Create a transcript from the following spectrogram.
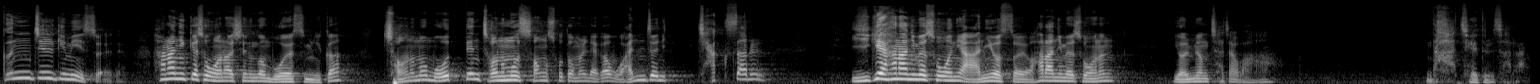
끈질김이 있어야 돼요. 하나님께서 원하시는 건 뭐였습니까? 저놈의 못된 저놈의 성 소돔을 내가 완전히 작사를 이게 하나님의 소원이 아니었어요. 하나님의 소원은 열 명 찾아와. 나 쟤들 사랑해.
